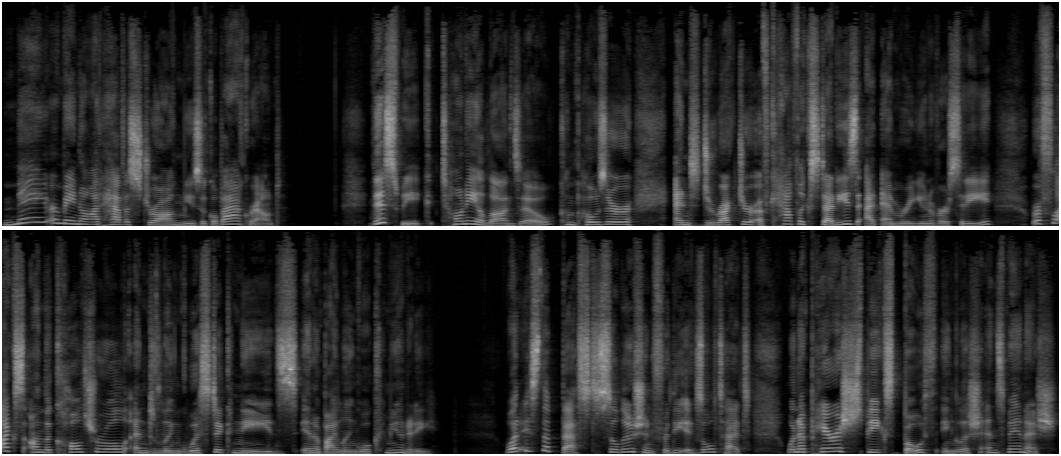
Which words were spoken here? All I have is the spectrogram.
may or may not have a strong musical background. This week, Tony Alonso, composer and director of Catholic Studies at Emory University, reflects on the cultural and linguistic needs in a bilingual community. What is the best solution for the Exultet when a parish speaks both English and Spanish?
